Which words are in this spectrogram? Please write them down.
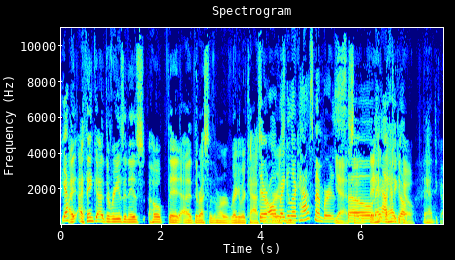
Yeah. I, I think uh, the reason is Hope that uh, the rest of them are regular cast They're all regular and- cast members. yeah, So, they, they, had, have they had to, to go. go. They had to go.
